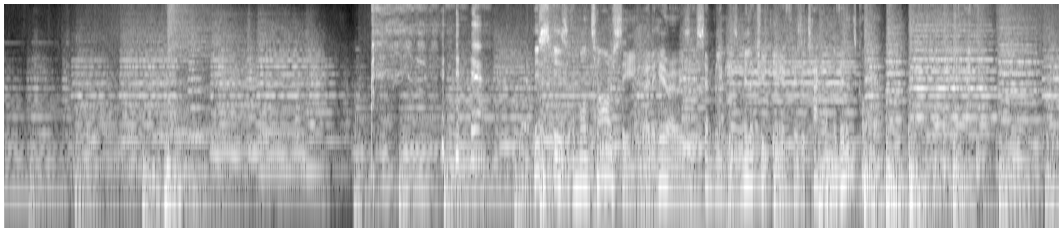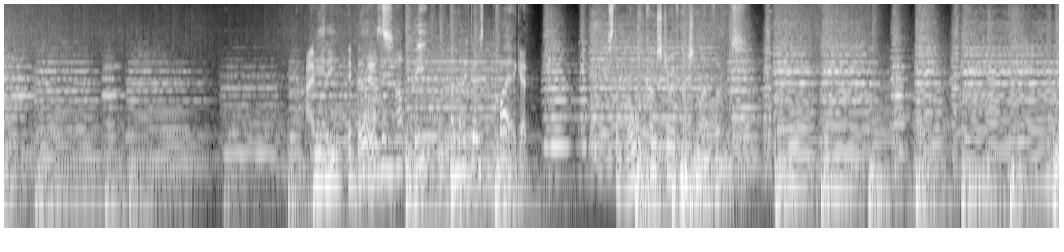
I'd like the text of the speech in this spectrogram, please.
This is a montage scene where the hero is assembling his military gear for his attack on the villain's compound. I mean, it builds upbeat. and then it goes quiet again. It's the roller coaster of national anthems.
